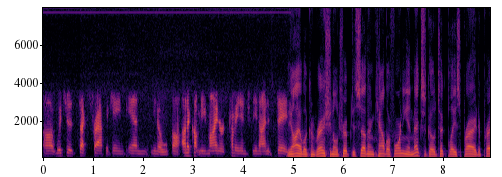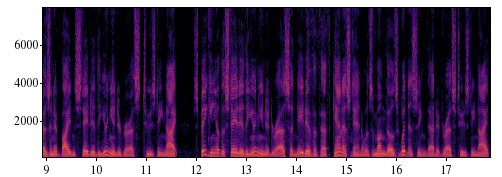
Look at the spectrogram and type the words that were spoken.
uh, which is sex trafficking and you know uh, unaccompanied minors coming into the United States. The Iowa congressional trip to Southern California and Mexico took place prior to President Biden's State of the Union address Tuesday night. Speaking of the State of the Union address, a native of Afghanistan was among those witnessing that address Tuesday night.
